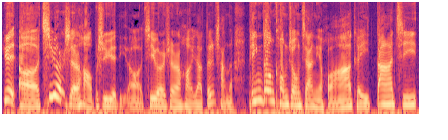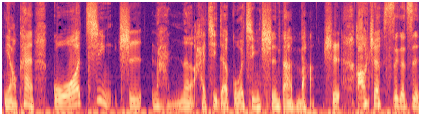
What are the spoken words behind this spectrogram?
月呃七月二十二号，不是月底了哦，七月二十二号要登场的屏东空中嘉年华，可以搭机鸟瞰国庆吃南呢。还记得国庆吃南吧？是好，这四个字，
